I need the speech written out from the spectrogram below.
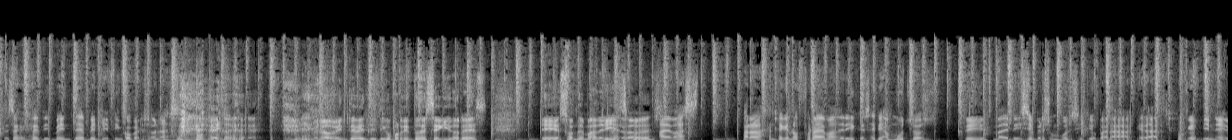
Pensaba que ibas a decir 20, 25 personas. Pero 20-25% de seguidores eh, son de Madrid, Claro. ¿sabes? Además, para la gente que no fuera de Madrid, que serían muchos, Sí. Madrid siempre es un buen sitio para quedar, porque viene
